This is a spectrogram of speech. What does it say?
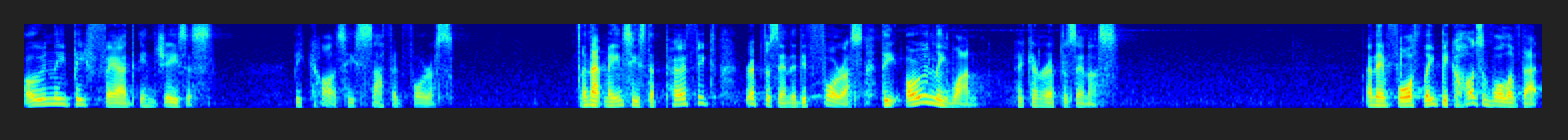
only be found in Jesus because he suffered for us. And that means he's the perfect representative for us, the only one who can represent us. And then, fourthly, because of all of that,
